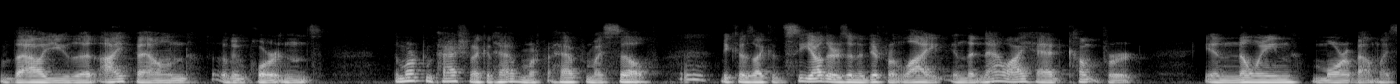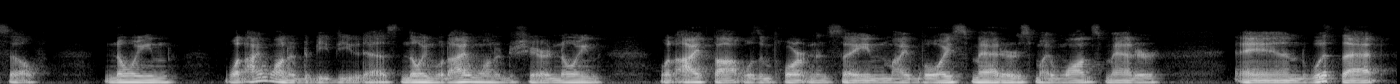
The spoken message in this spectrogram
value that I found of importance, the more compassion I could have have for myself Mm-hmm. because I could see others in a different light, in that now I had comfort in knowing more about myself, knowing what I wanted to be viewed as, knowing what I wanted to share, knowing what I thought was important, and saying my voice matters, my wants matter, And with that,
